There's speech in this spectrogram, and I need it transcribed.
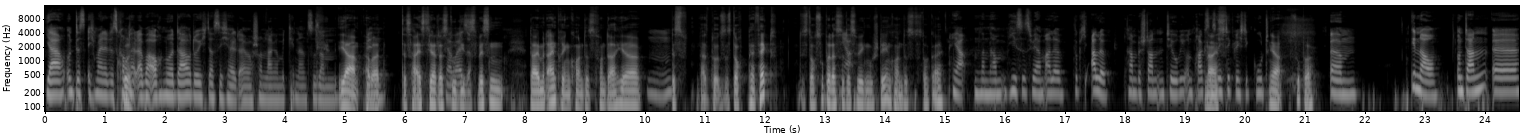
Ja, und das, ich meine, das Cool. kommt halt aber auch nur dadurch, dass ich halt einfach schon lange mit Kindern zusammen. ja, aber Bin. das heißt ja, dass du dieses Wissen da mit einbringen konntest. Von daher, Mhm. das, also, das ist doch perfekt. Das ist doch super, dass du Ja. deswegen stehen konntest. Das ist doch geil. Ja, und dann haben, hieß es, wir haben alle, wirklich alle, haben bestanden, Theorie und Praxis Nice. richtig, richtig gut. Ja, super. Ähm, genau. Und dann äh,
